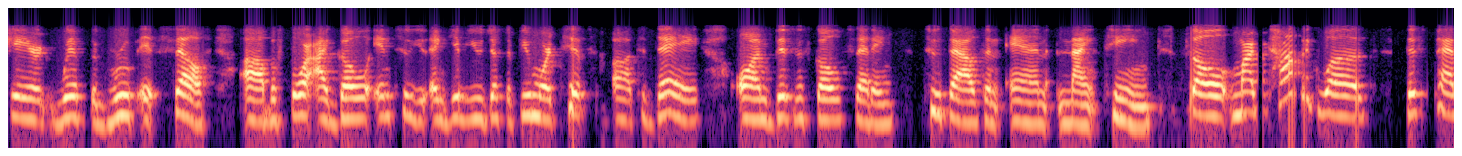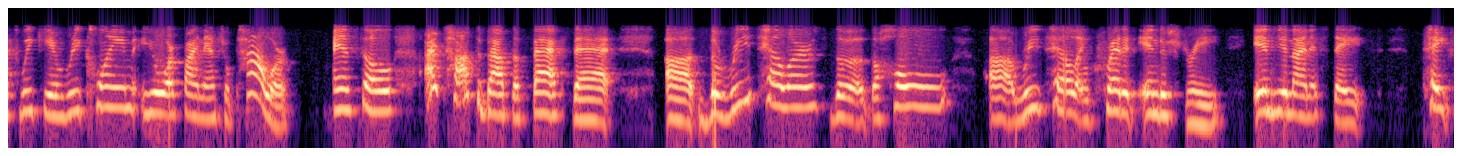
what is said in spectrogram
shared with the group itself uh, before I go into you and give you just a few more tips uh, today on business goal setting 2019. So, my topic was this past weekend reclaim your financial power. And so, I talked about the fact that uh, the retailers, the, the whole uh, retail and credit industry in the United States takes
